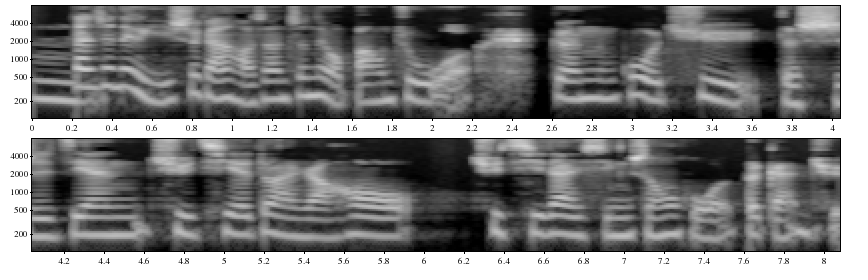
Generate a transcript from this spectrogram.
嗯，但是那个仪式感好像真的有帮助我跟过去的时间去切断，然后去期待新生活的感觉。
